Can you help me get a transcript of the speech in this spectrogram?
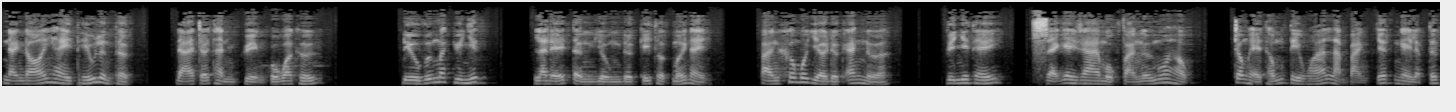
Nạn đói hay thiếu lương thực đã trở thành chuyện của quá khứ. Điều vướng mắt duy nhất là để tận dụng được kỹ thuật mới này, bạn không bao giờ được ăn nữa, vì như thế sẽ gây ra một phản ứng hóa học trong hệ thống tiêu hóa làm bạn chết ngay lập tức.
